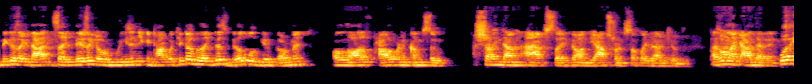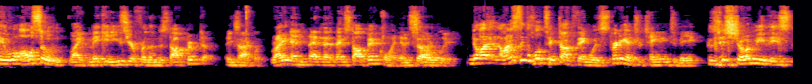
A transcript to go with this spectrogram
because like that's like there's like a reason you can talk about TikTok, but like this bill will give government a lot of power when it comes to shutting down apps like on the app store and stuff like that too. I just want to like add that in. well, it will also like make it easier for them to stop crypto, Exactly. right? And and and stop Bitcoin. And so Exactly. No, I, honestly, the whole TikTok thing was pretty entertaining to me because it just showed me these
